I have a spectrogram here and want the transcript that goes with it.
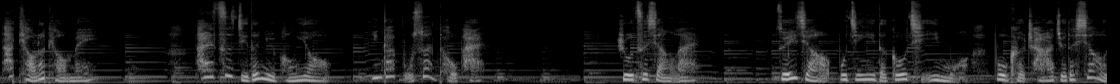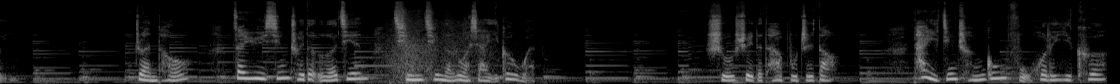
他挑了挑眉，拍自己的女朋友应该不算偷拍。如此想来，嘴角不经意的勾起一抹不可察觉的笑意。转头，在玉星锤的额间轻轻的落下一个吻。熟睡的他不知道。他已经成功俘获了一颗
